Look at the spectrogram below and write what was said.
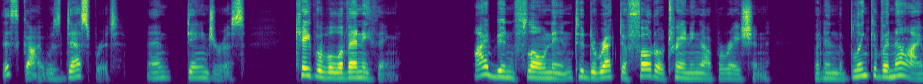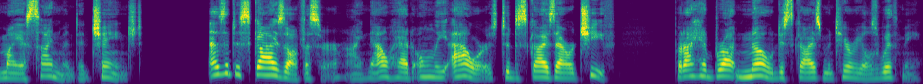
This guy was desperate and dangerous, capable of anything. I'd been flown in to direct a photo training operation, but in the blink of an eye, my assignment had changed. As a disguise officer, I now had only hours to disguise our chief but I had brought no disguise materials with me.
